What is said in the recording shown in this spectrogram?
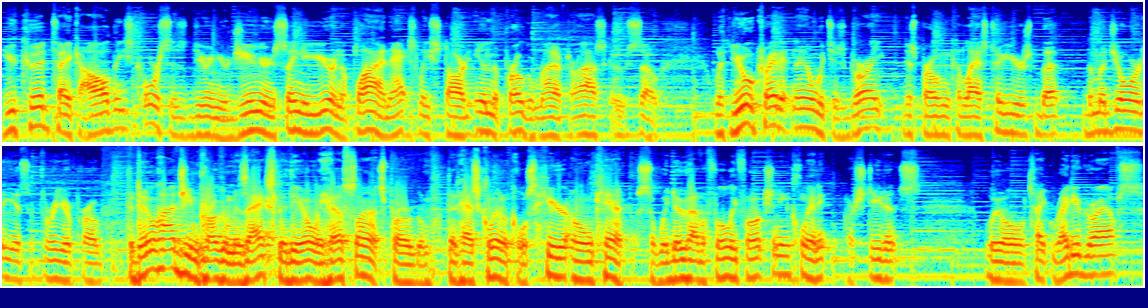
you could take all these courses during your junior and senior year and apply and actually start in the program right after high school. So with dual credit now, which is great, this program could last two years, but the majority is a three-year program. The dental hygiene program is actually the only health science program that has clinicals here on campus. So we do have a fully functioning clinic. Our students will take radiographs.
